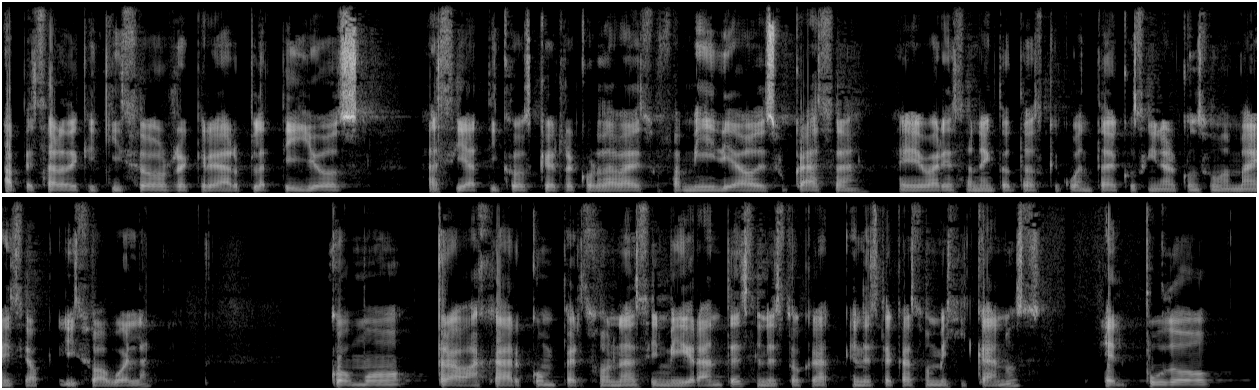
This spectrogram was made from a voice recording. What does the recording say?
a pesar de que quiso recrear platillos asiáticos que él recordaba de su familia o de su casa. Hay varias anécdotas que cuenta de cocinar con su mamá y su, abuela. Cómo trabajar con personas inmigrantes, en, este caso mexicanos. Él pudo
